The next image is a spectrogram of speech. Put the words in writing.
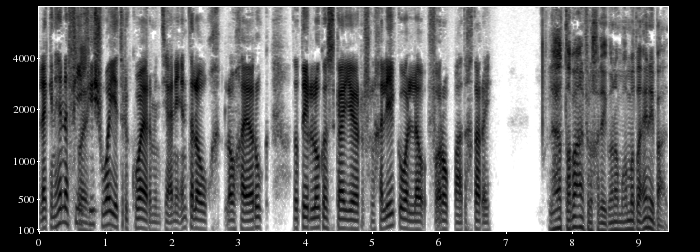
لكن هنا في في شوية requirement يعني أنت لو لو خيروك تطير low cost carrier في الخليج ولا في أوروبا هتختار إيه؟ لا طبعا في الخليج. وأنا مغمض عيني بعد.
